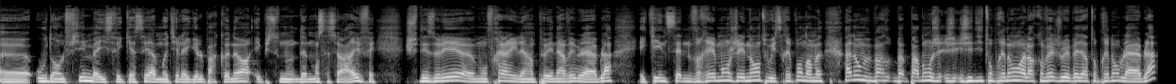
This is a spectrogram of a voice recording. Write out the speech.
euh, où dans le film, bah, il se fait casser à moitié la gueule par Connor, et puis soudainement sa sœur arrive, fait, je suis désolé, euh, mon frère, il est un peu énervé, blablabla, et qu'il y a une scène vraiment gênante où ils se répondent en mode, ah non, mais par- par- pardon, j'ai j'ai dit ton prénom, alors qu'en fait, je voulais pas dire ton prénom, blablabla.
